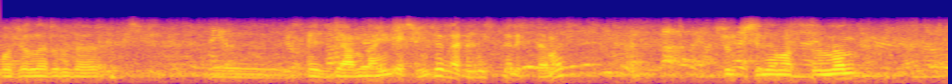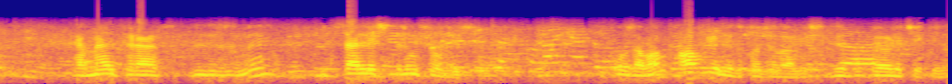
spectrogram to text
hocaların da e, tezgahından geçince zaten ister istemez Türk sinemasının temel prensiplerini içselleştirmiş oluyorsun. O zaman kavga ediyorduk hocalarla işte böyle çekilir,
